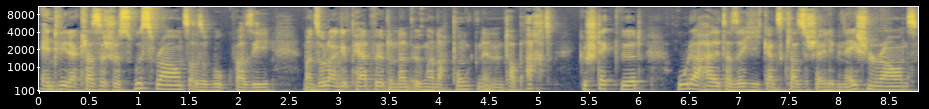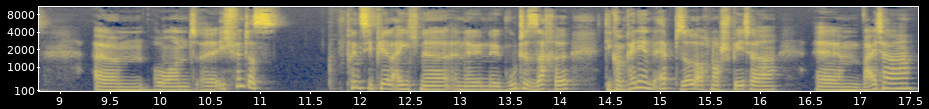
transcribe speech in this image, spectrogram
Entweder klassische Swiss Rounds, also wo quasi man so lange gepaart wird und dann irgendwann nach Punkten in den Top 8 gesteckt wird, oder halt tatsächlich ganz klassische Elimination Rounds, ähm, und äh, ich finde das prinzipiell eigentlich eine, eine, eine gute Sache. Die Companion-App soll auch noch später ähm, weiter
